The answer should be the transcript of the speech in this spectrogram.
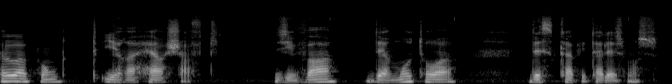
Höhepunkt ihrer Herrschaft. Sie war der Motor des Kapitalismus.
